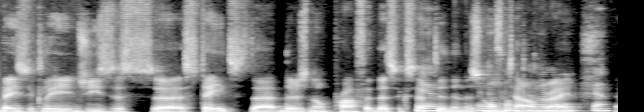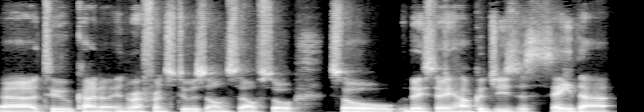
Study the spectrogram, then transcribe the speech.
basically Jesus uh, states that there's no prophet that's accepted Yeah, in his in his hometown, hometown, right? yeah. Uh, to kind of in reference to his own self. So so they say, how could Jesus say that?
